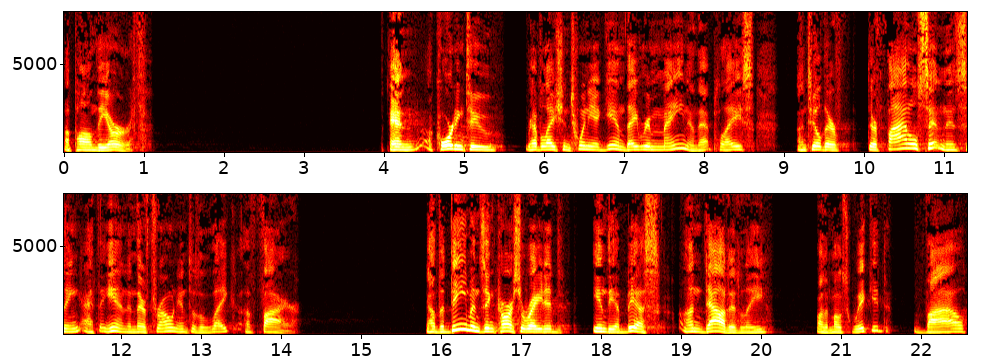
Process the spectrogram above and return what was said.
upon the earth. And according to Revelation 20 again, they remain in that place until their, their final sentencing at the end and they're thrown into the lake of fire. Now, the demons incarcerated in the abyss undoubtedly are the most wicked, vile,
